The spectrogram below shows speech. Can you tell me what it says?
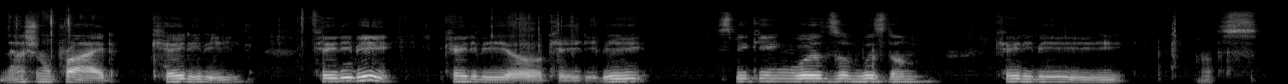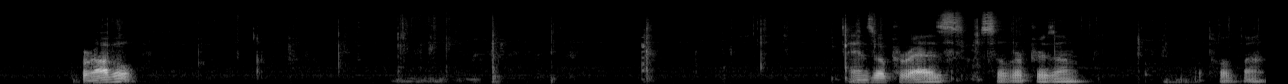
National Pride, KDB, KDB, KDB, oh KDB. Speaking words of wisdom, KDB. That's Bravo. Enzo Perez, Silver Prism. Pogba.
